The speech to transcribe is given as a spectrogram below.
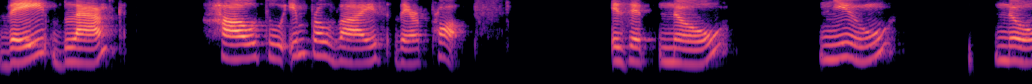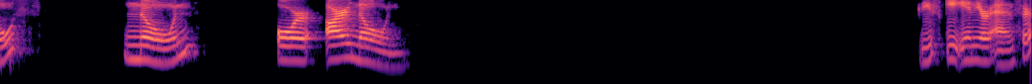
They blank how to improvise their props. Is it know, new, knows, known, or are known? Please key in your answer.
